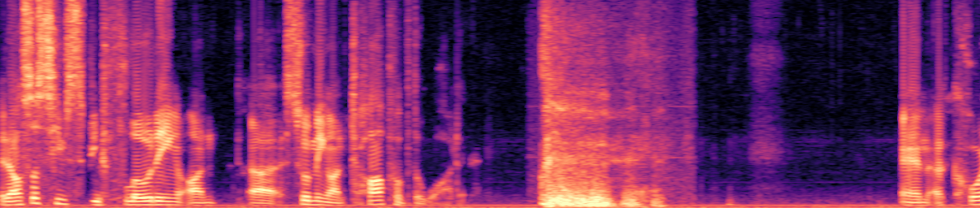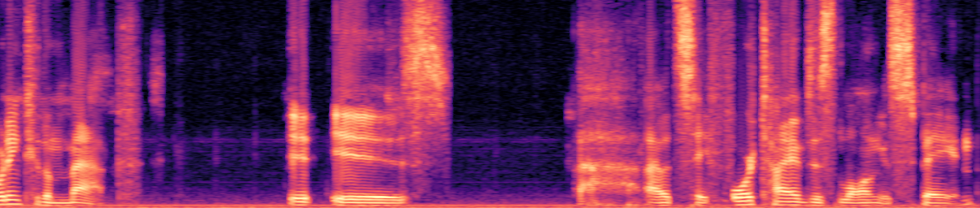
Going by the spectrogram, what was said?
It also seems to be floating on, uh, swimming on top of the water. And according to the map, it is, uh, I would say, four times as long as Spain.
